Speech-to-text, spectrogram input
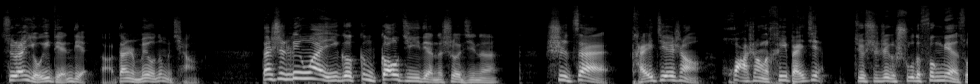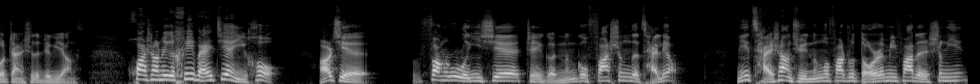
虽然有一点点啊，但是没有那么强。但是另外一个更高级一点的设计呢，是在台阶上画上了黑白键，就是这个书的封面所展示的这个样子。画上这个黑白键以后，而且放入了一些这个能够发声的材料，你踩上去能够发出哆来咪发的声音，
